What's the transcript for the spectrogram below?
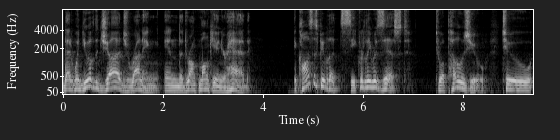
that when you have the judge running in the drunk monkey in your head, it causes people to secretly resist to oppose you, to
